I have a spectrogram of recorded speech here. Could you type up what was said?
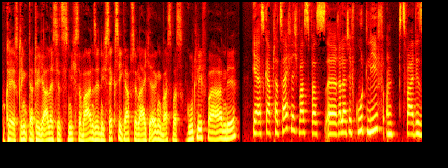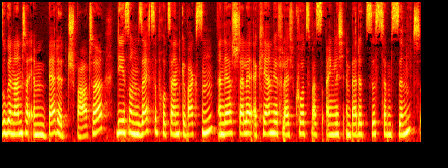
Okay, es klingt natürlich alles jetzt nicht so wahnsinnig sexy. Gab es denn eigentlich irgendwas, was gut lief bei AMD? Ja, es gab tatsächlich was, was äh, relativ gut lief, und zwar die sogenannte Embedded-Sparte. Die ist um 16 Prozent gewachsen. An der Stelle erklären wir vielleicht kurz, was eigentlich Embedded Systems sind.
